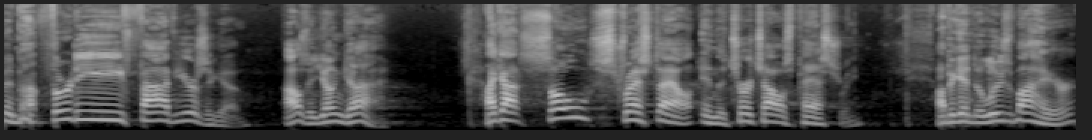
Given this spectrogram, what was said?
about 35 years ago. I was a young guy. I got so stressed out in the church I was pastoring, I began to lose my hair.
